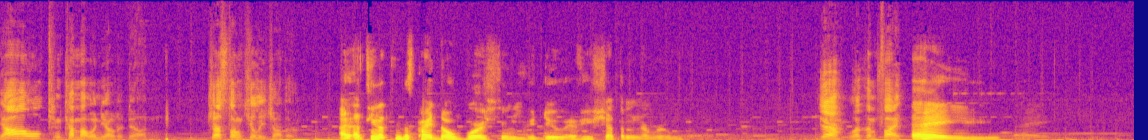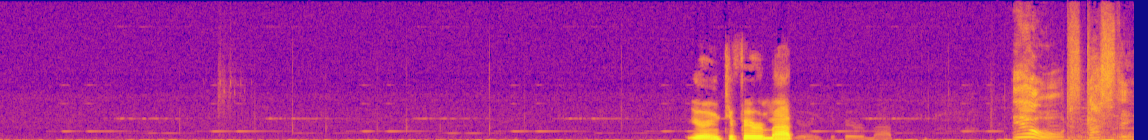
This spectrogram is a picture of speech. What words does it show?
y'all can come out when y'all are done. Just don't kill each other. I, I think I think that's probably the worst thing you could do if you shut them in a room. Yeah, let them fight. Hey. You're into your favorite map. Ew, disgusting.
